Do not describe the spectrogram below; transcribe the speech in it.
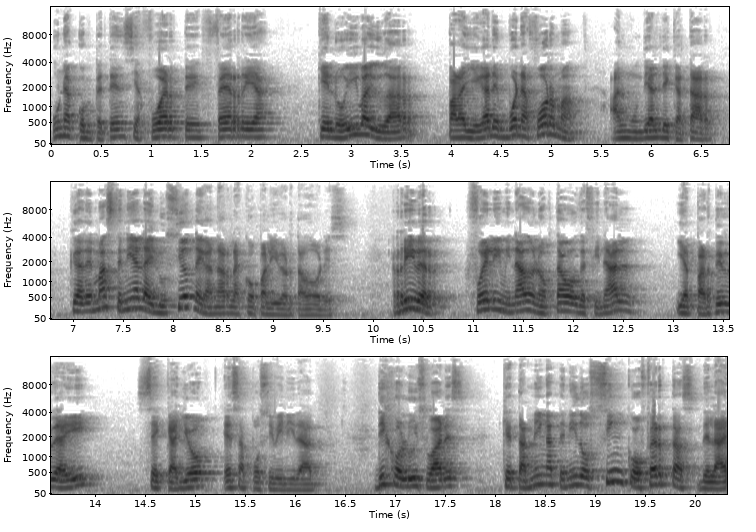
una competencia fuerte, férrea, que lo iba a ayudar para llegar en buena forma al Mundial de Qatar, que además tenía la ilusión de ganar la Copa Libertadores. River fue eliminado en octavos de final y a partir de ahí se cayó esa posibilidad. Dijo Luis Suárez que también ha tenido cinco ofertas de la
